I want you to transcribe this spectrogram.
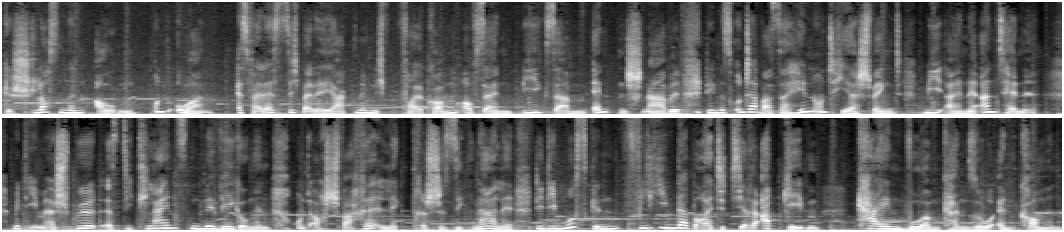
geschlossenen Augen und Ohren. Es verlässt sich bei der Jagd nämlich vollkommen auf seinen biegsamen Entenschnabel, den es unter Wasser hin und her schwenkt wie eine Antenne. Mit ihm erspürt es die kleinsten Bewegungen und auch schwache elektrische Signale, die die Muskeln fliehender Beutetiere abgeben. Kein Wurm kann so entkommen.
